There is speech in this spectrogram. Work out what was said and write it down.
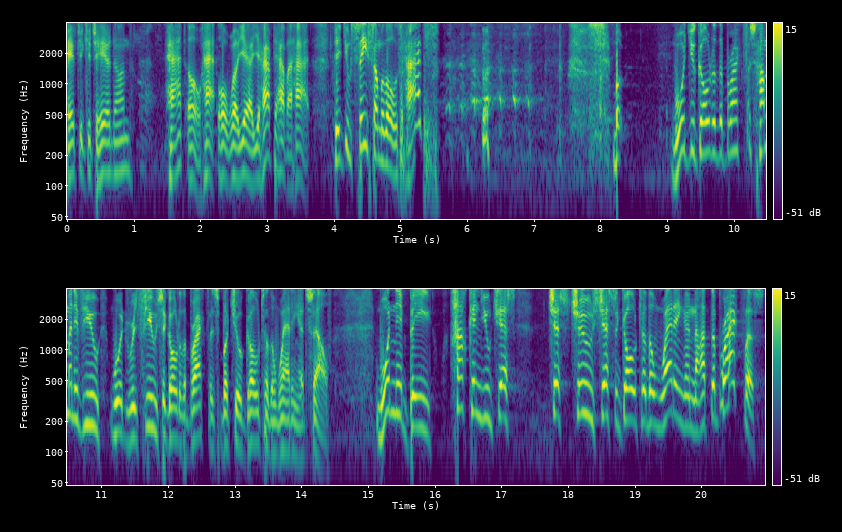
After you get your hair done? Hat. hat? Oh, hat. Oh, well, yeah, you have to have a hat. Did you see some of those hats? But would you go to the breakfast? How many of you would refuse to go to the breakfast, but you'll go to the wedding itself? Wouldn't it be, how can you just, just choose just to go to the wedding and not the breakfast?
